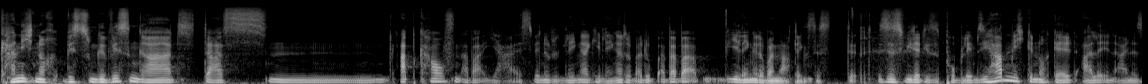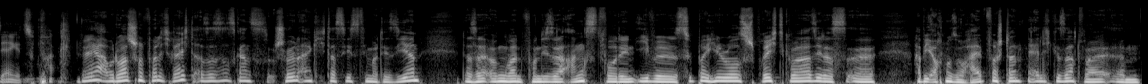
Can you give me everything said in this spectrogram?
kann ich noch bis zum gewissen Grad das mh, abkaufen, aber ja, es, wenn du länger, je länger drüber, du, aber, aber je länger drüber nachdenkst, das ist es wieder dieses Problem. Sie haben nicht genug Geld, alle in eine Serie zu packen. Ja, ja, aber du hast schon völlig recht. Also es ist ganz schön eigentlich, dass sie es thematisieren, dass er irgendwann von dieser Angst vor den Evil Superheroes spricht quasi. Das äh, habe ich auch nur so halb verstanden, ehrlich gesagt, weil ähm,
